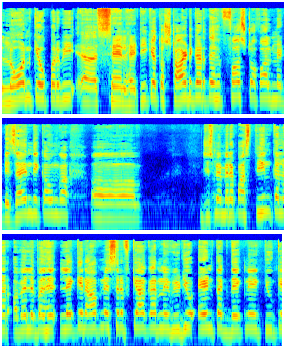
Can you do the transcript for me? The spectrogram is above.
लोन के ऊपर भी आ, सेल है ठीक है? तो स्टार्ट करते हैं। फ़र्स्ट ऑफ़ ऑल मैं डिज़ाइन दिखाऊँगा। जिसमें मेरे पास तीन कलर अवेलेबल है। लेकिन आपने सिर्फ़ क्या करने वीडियो एंड तक देखने क्योंकि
